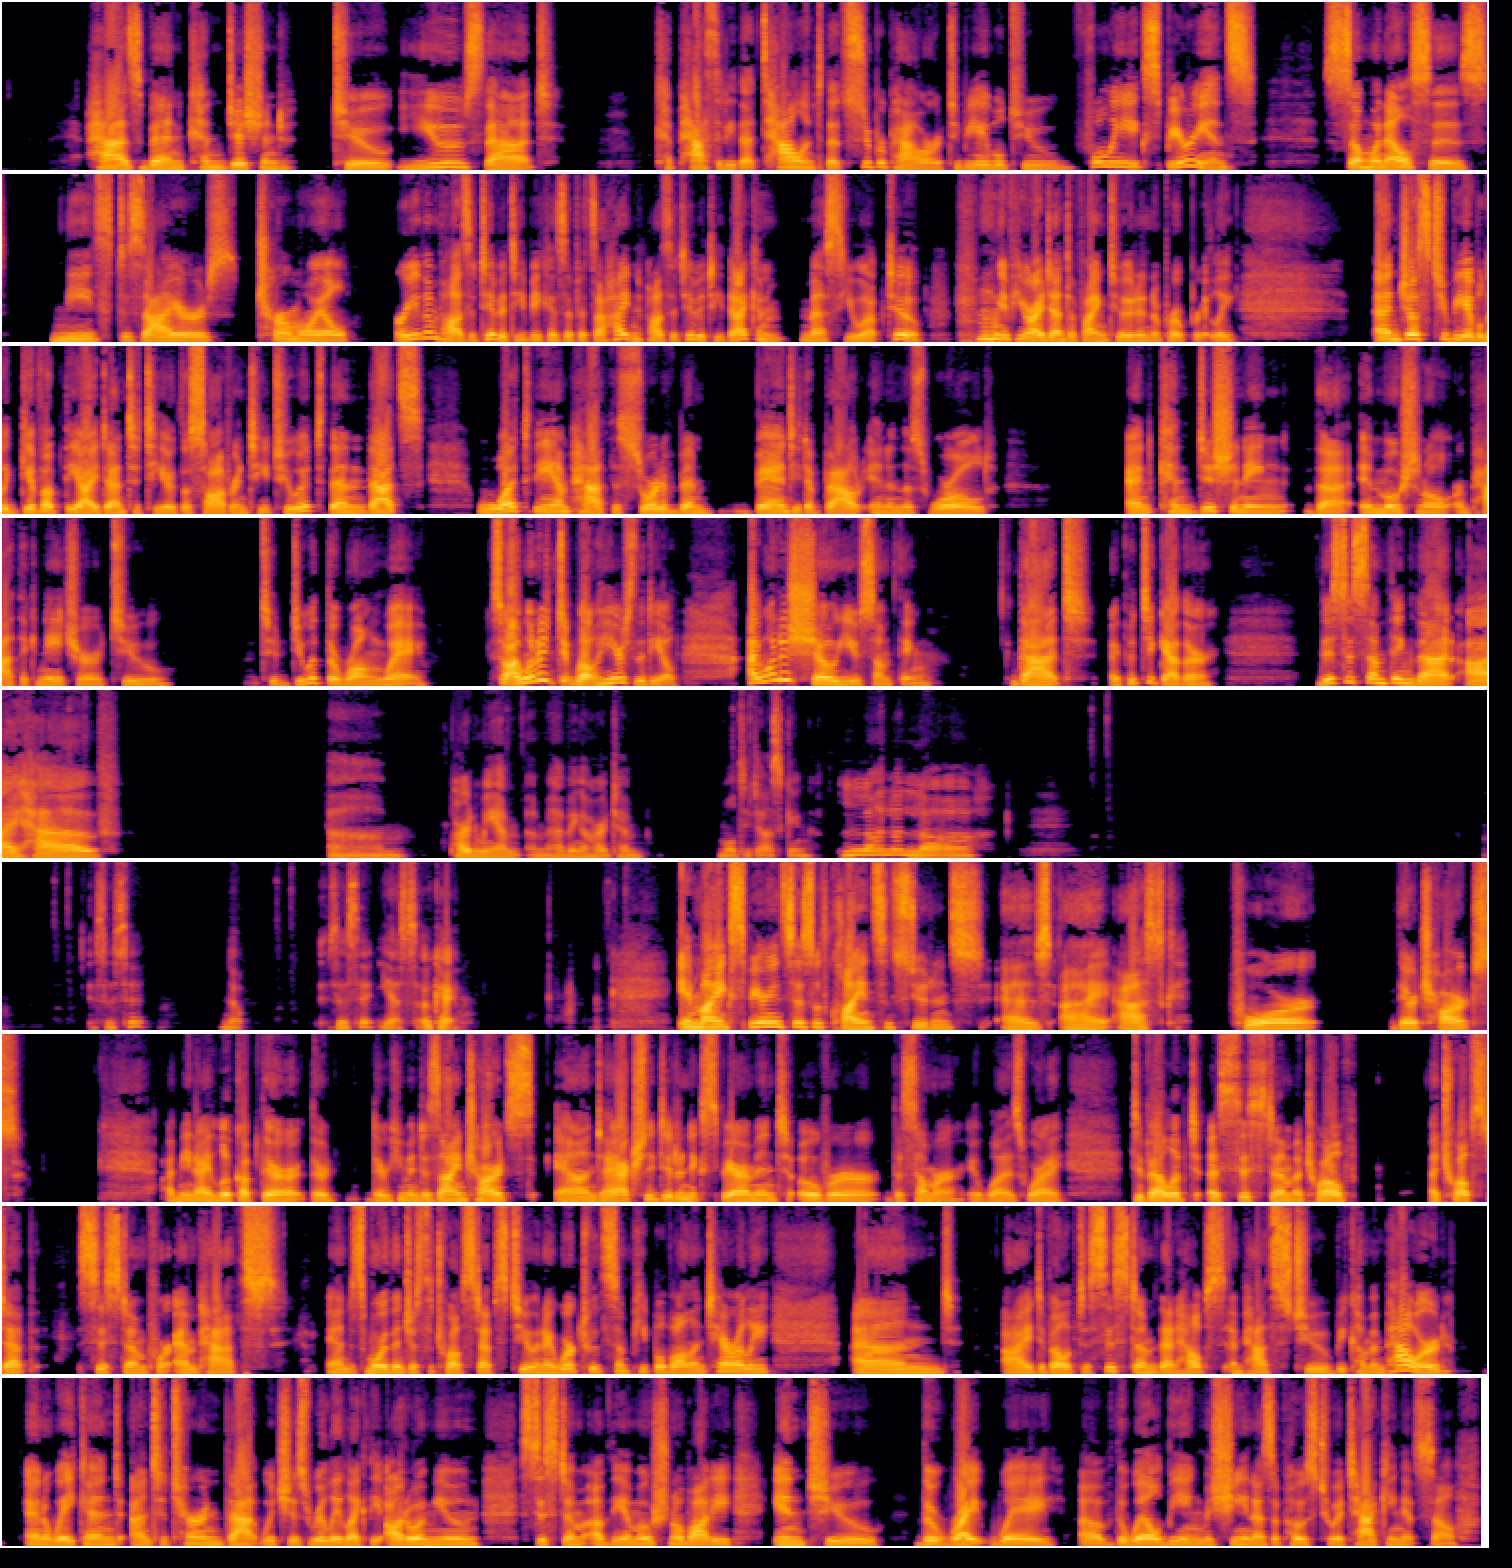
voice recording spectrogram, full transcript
has been conditioned to use that capacity, that talent, that superpower to be able to fully experience someone else's needs, desires, turmoil, or even positivity, because if it's a heightened positivity, that can mess you up too, if you're identifying to it inappropriately. And just to be able to give up the identity or the sovereignty to it, then that's what the empath has sort of been bandied about in in this world and conditioning the emotional or empathic nature to to do it the wrong way. So I want to well, here's the deal. I want to show you something that I put together this is something that I have. Um, pardon me, I'm I'm having a hard time multitasking. La la la. Is this it? No. Is this it? Yes. Okay. In my experiences with clients and students, as I ask for their charts, I mean, I look up their their their human design charts. And I actually did an experiment over the summer. It was where I developed a system, a 12 a 12 step system for empaths. And it's more than just the 12 steps too. And I worked with some people voluntarily and I developed a system that helps empaths to become empowered and awakened and to turn that which is really like the autoimmune system of the emotional body into the right way of the well-being machine as opposed to attacking itself.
